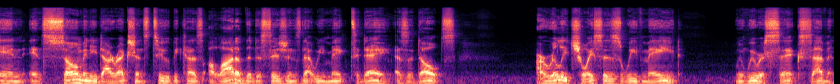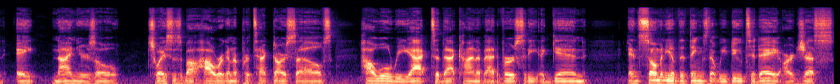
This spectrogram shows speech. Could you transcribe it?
in in so many directions too because a lot of the decisions that we make today as adults are really choices we've made when we were six, seven, eight, nine years old. Choices about how we're going to protect ourselves, how we'll react to that kind of adversity again. And so many of the things that we do today are just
